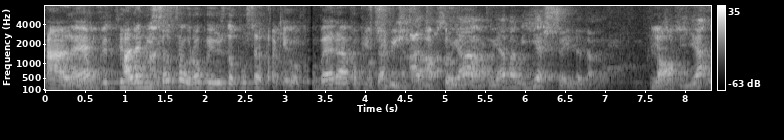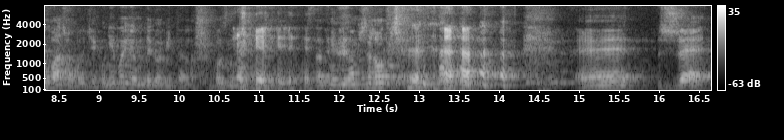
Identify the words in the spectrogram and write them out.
Ale ja ale, mówię tylko o ale Gdańsku. Mistrzostwa Europy już dopuszczam takiego Hubera, Popiwczaka. Oczywiście. A to, to, Absolutnie ja, tak. to ja wam jeszcze idę dalej. No. Ja uważam, Wojciechu, nie powiedział mi tego Wital, bo z nim ostatnio nie mam przelotki, e, że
